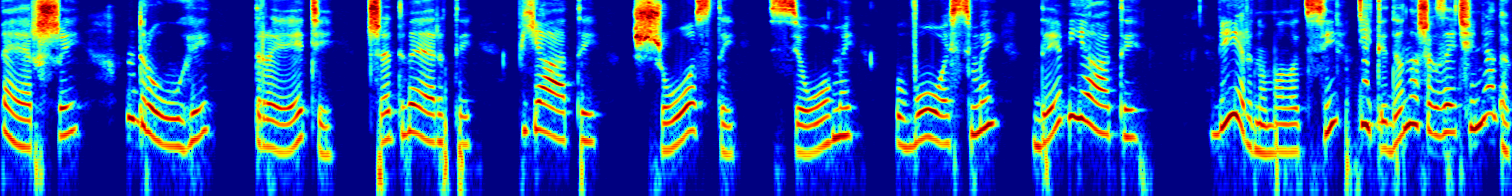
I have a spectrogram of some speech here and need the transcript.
Перший, другий, третій, четвертий, п'ятий, шостий, сьомий, восьмий, дев'ятий. Вірно, молодці. Діти, до наших зайченяток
